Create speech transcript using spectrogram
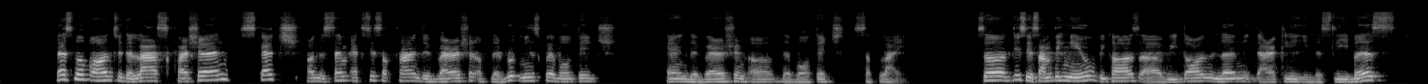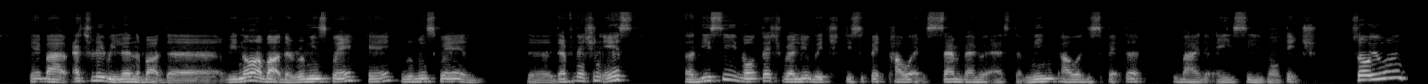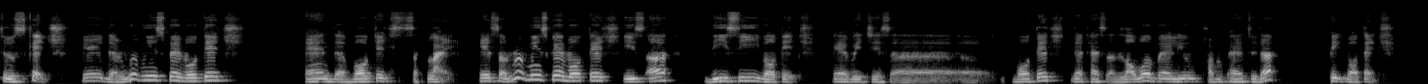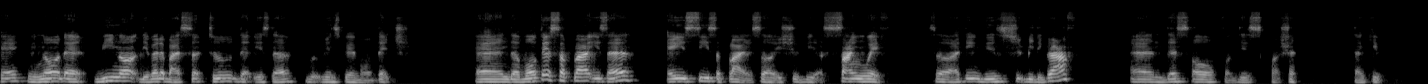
Let's move on to the last question. Sketch on the same axis of time the variation of the root mean square voltage and the variation of the voltage supply. So this is something new because uh, we don't learn it directly in the syllabus. Okay, but actually we learn about the, we know about the mean square. Okay, mean square, the definition is a DC voltage value which dissipate power at the same value as the mean power dissipated by the AC voltage. So we want to sketch okay, the root mean square voltage and the voltage supply. Okay, so root mean square voltage is a DC voltage, okay, which is a, a voltage that has a lower value compared to the peak voltage. Okay, we know that V naught divided by SUT2, that is the mean square voltage. And the voltage supply is a AC supply, so it should be a sine wave. So I think this should be the graph. And that's all for this question. Thank you.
